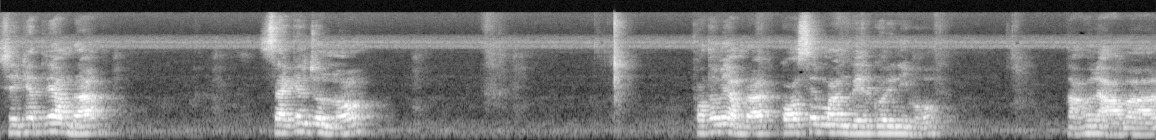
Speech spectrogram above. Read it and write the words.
সেই ক্ষেত্রে আমরা স্যাকের জন্য প্রথমে আমরা কসের মান বের করে নিব। তাহলে আবার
